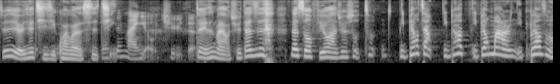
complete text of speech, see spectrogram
就是有一些奇奇怪怪的事情，是蛮有趣的。对，是蛮有趣。但是 那时候 Fiona 就说：“这你不要这样，你不要你不要骂人，你不要怎么，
